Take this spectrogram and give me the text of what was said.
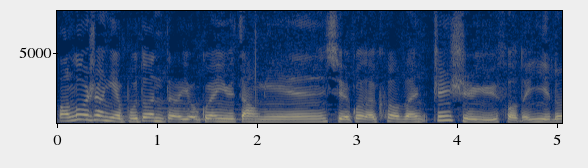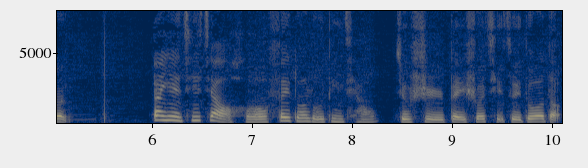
网络上也不断的有关于早年学过的课文真实与否的议论。半夜鸡叫和飞夺泸定桥就是被说起最多的。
